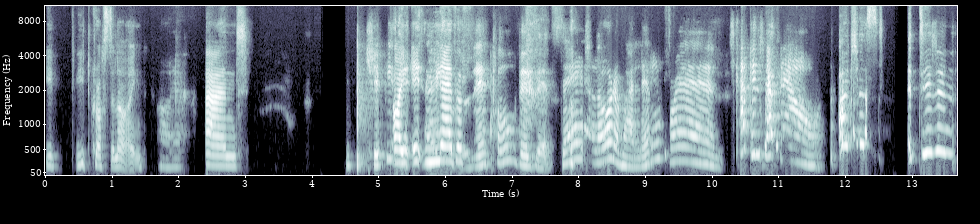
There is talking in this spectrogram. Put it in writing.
you'd you'd crossed a line. Oh yeah. and Chippy. I- it never- little visit. Say hello to my little friend. Captain Step down. I just it didn't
